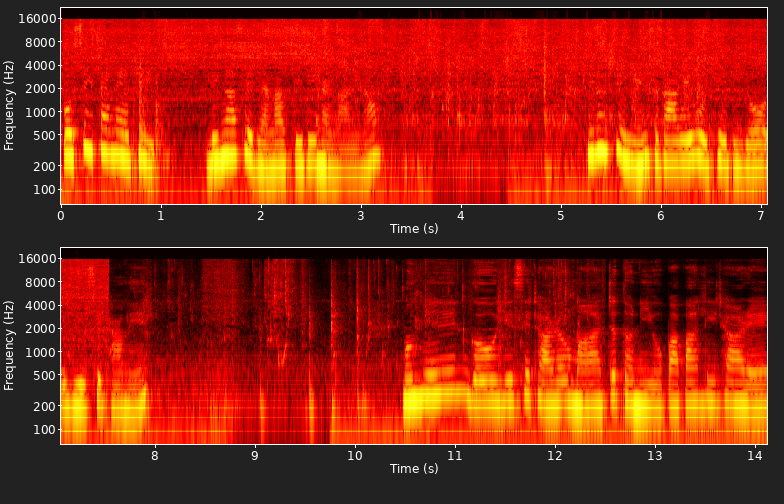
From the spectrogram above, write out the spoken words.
ကိုစိတ်သက်တဲ့အထိ၄50ပြန်လောက်ဆေးပေးနိုင်ပါတယ်နော်ပြီးလို့ရှိရင်စကားလေးကိုထည့်ပြီးတော့အရေးစစ်ထားမယ် မုံညင်းကိုရေစစ်ထားတော့မှတက်သွန်နီကိုပါပါလှီးထားတယ်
